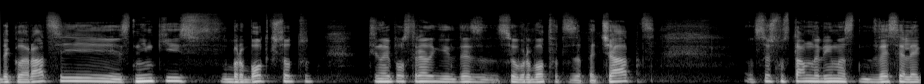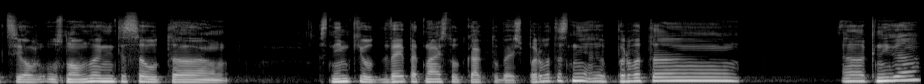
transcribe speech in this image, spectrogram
декларации, снимки, обработки, защото ти нали, после трябва да ги да се обработват за печат. Всъщност там нали, има две селекции основно. Едните са от а, снимки от 2015, откакто беше първата, сни... първата а, книга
